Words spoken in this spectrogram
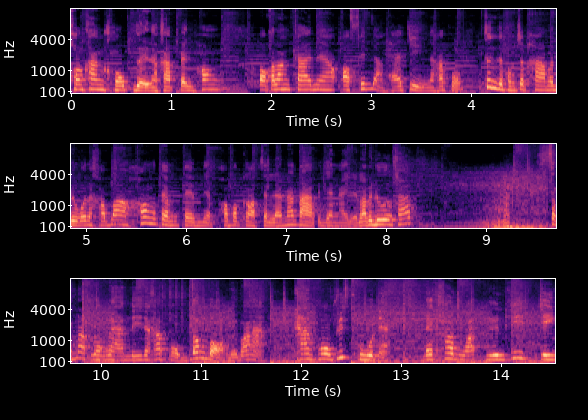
ค่อนข้างครบเลยนะครับเป็นห้องออกกำลังกายแนวออฟฟิศอย่างแท้จริงนะครับผมซึ่งเดี๋ยวผมจะพามาดูกันนะครับว่าห้องเต็มๆเนี่ยพอประกอบเสร็จแล้วหน้าตาเป็นยังไงเดี๋ยวเราไปดูกันครับสำหรับโรงแรมนี้นะครับผมต้องบอกเลยว่าทาง Home Fit 2เนี่ยได้เข้าวัดพื้นที่จริง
